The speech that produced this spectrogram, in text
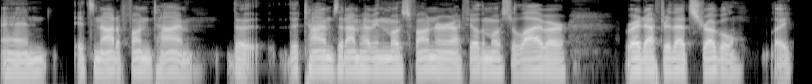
and it's not a fun time. The the times that I'm having the most fun or I feel the most alive are right after that struggle, like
